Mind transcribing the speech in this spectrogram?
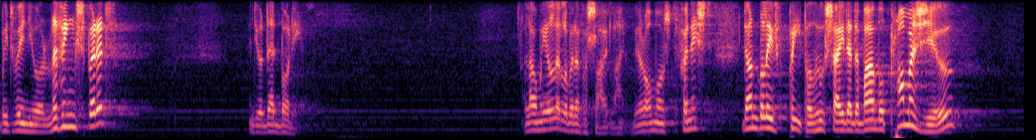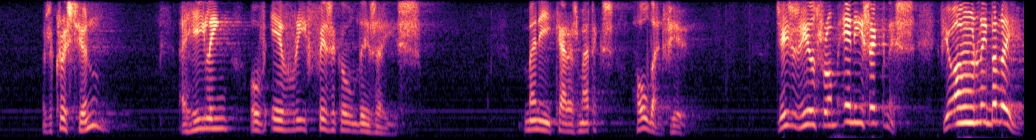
between your living spirit and your dead body. Allow me a little bit of a sideline. We're almost finished. Don't believe people who say that the Bible promises you, as a Christian, a healing of every physical disease. Many charismatics hold that view. Jesus heals from any sickness if you only believe.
